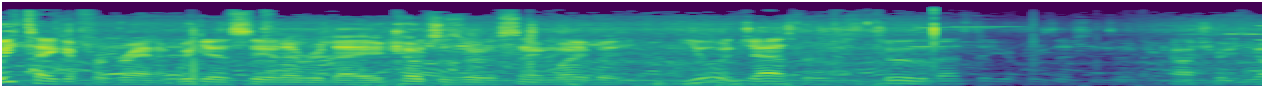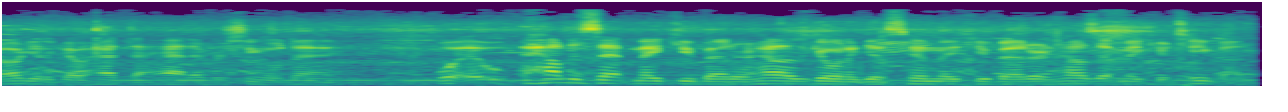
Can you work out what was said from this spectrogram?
we take it for granted. We get to see it every day, coaches are the same way. But you and Jasper, two of the best at your positions in the country, and y'all get to go head to head every single day. How does that make you better? How does going against him make you better, and how does that make your team better?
